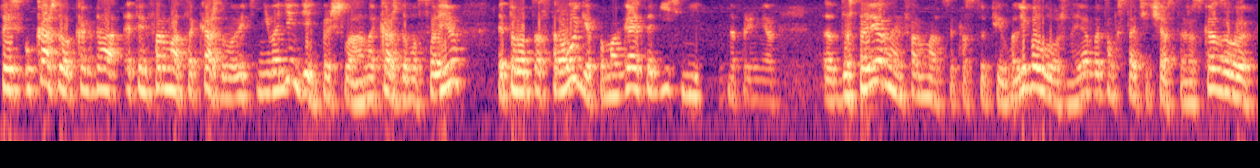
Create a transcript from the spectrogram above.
То есть у каждого, когда эта информация каждому, ведь не в один день пришла, она каждому свое, это вот астрология помогает объяснить, например, достоверная информация поступила, либо ложная. Я об этом, кстати, часто рассказываю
